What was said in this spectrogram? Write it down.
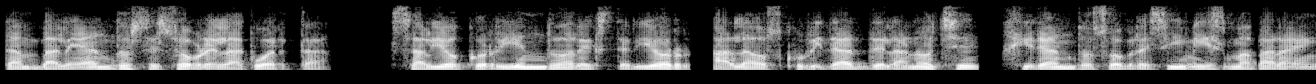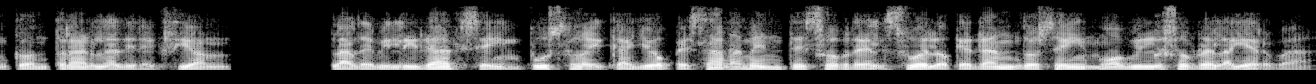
tambaleándose sobre la puerta. Salió corriendo al exterior, a la oscuridad de la noche, girando sobre sí misma para encontrar la dirección. La debilidad se impuso y cayó pesadamente sobre el suelo quedándose inmóvil sobre la hierba.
